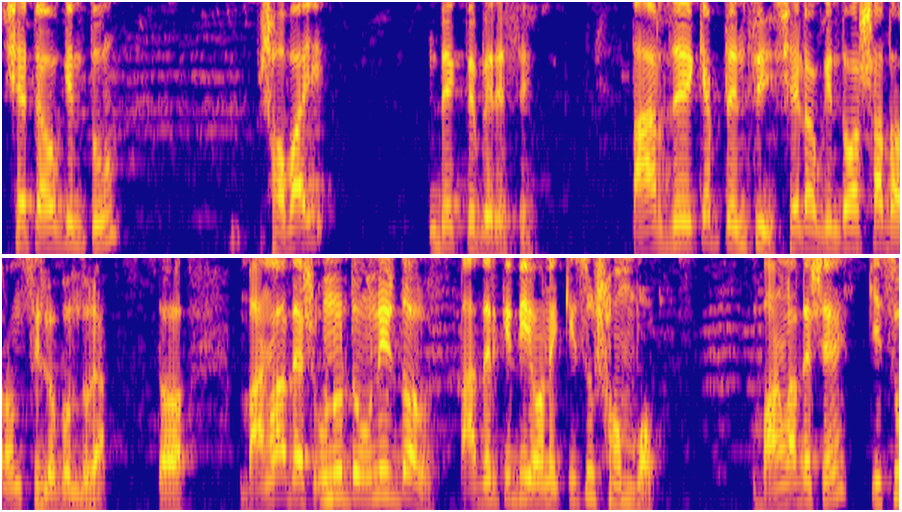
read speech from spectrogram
সেটাও কিন্তু সবাই দেখতে পেরেছে। তার যে ক্যাপ্টেন্সি সেটাও কিন্তু অসাধারণ ছিল বন্ধুরা। তো বাংলাদেশ অনূর্ধ্ব উনিশ দল, তাদেরকে দিয়ে অনেক কিছু সম্ভব। বাংলাদেশে কিছু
